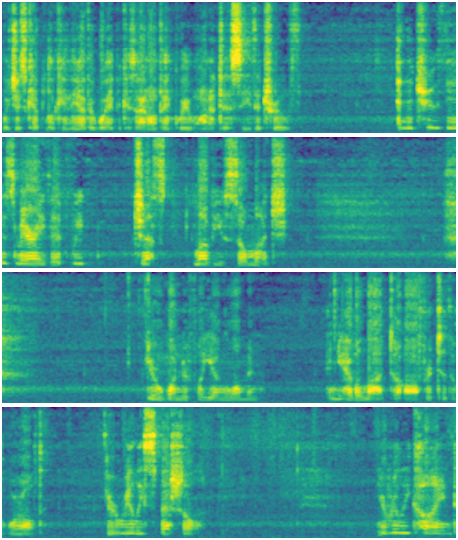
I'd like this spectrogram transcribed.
We just kept looking the other way because I don't think we wanted to see the truth. And the truth is, Mary, that we just love you so much. You're a wonderful young woman, and you have a lot to offer to the world. You're really special. You're really kind.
